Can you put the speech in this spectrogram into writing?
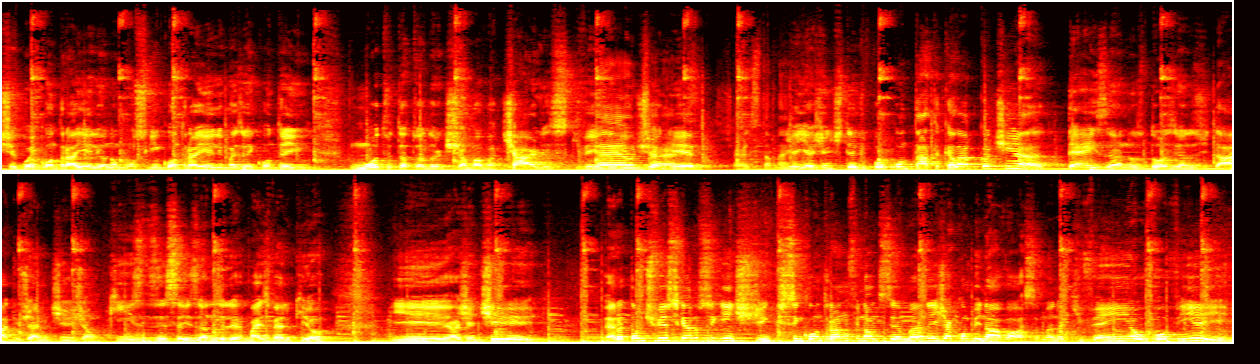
chegou a encontrar ele, eu não consegui encontrar ele, mas eu encontrei um outro tatuador que chamava Charles, que veio é, do Rio de Charles. Janeiro. Charles também. E aí a gente teve pouco contato. Naquela época eu tinha 10 anos, 12 anos de idade, o Jaime tinha já uns 15, 16 anos, ele é mais velho que eu. E a gente era tão difícil que era o seguinte, tinha que se encontrar no final de semana e já combinava, ó, semana que vem eu vou vir aí.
